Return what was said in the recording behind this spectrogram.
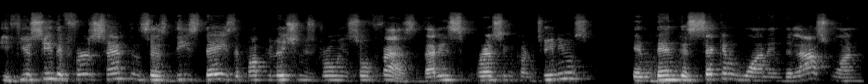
if you see the first sentences, these days, the population is growing so fast, that is present continuous. And then the second one and the last one,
